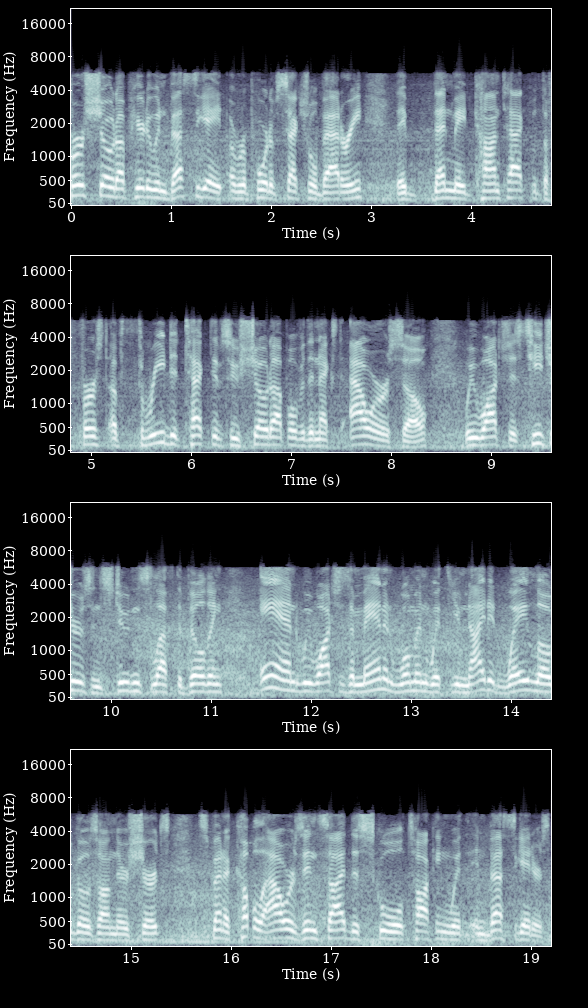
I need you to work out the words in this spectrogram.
first showed up here to investigate a report of sexual battery. They then made contact with the first of three detectives who showed up over the next hour or so. We watched as teachers and students left the building, and we watched as a man and woman with United Way logos on their shirts spent a couple hours inside the school talking with investigators.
